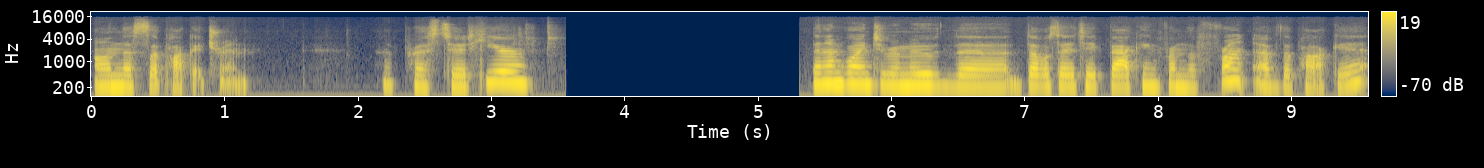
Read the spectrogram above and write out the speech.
on the slip pocket trim. Press to adhere. Then I'm going to remove the double-sided tape backing from the front of the pocket.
